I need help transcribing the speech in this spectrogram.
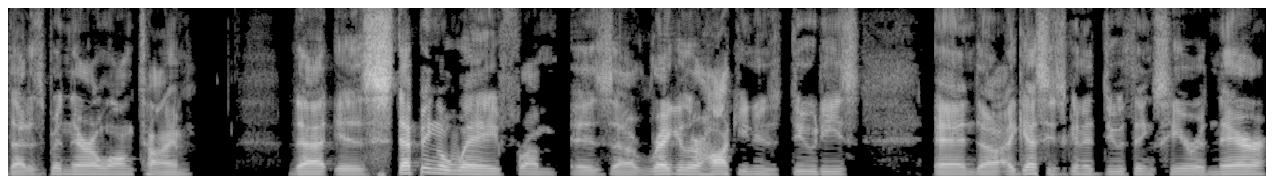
that has been there a long time that is stepping away from his uh, regular Hockey News duties. And uh, I guess he's going to do things here and there.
